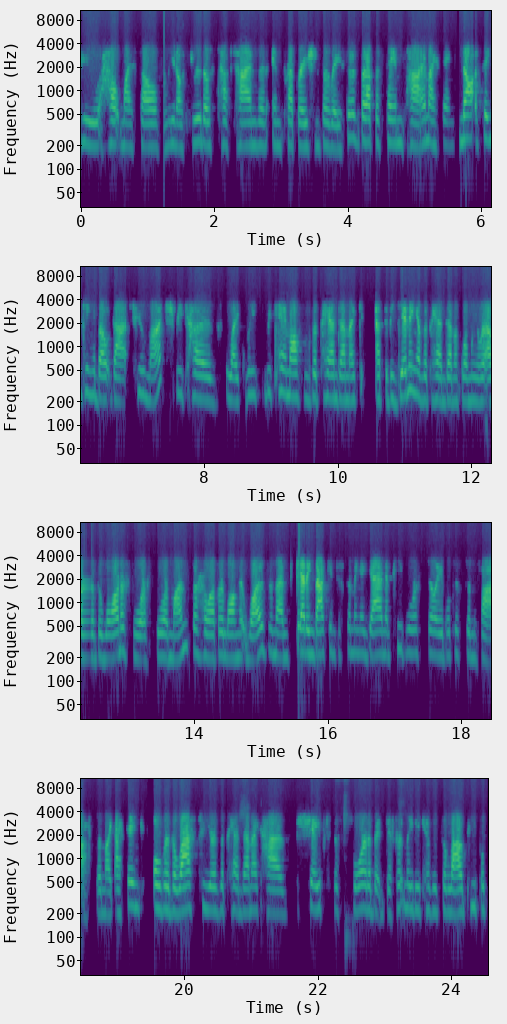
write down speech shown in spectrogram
to help myself, you know, through those tough times and in preparation for races. But at the same time, I think not thinking about that too much because like we, we came off of the pandemic at the beginning of the pandemic when we were out of the water for four months or however long it was, and then getting back into swimming again and people were still able to swim fast. And like I think over the last two years, the pandemic has shaped the sport a bit differently because it's allowed people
